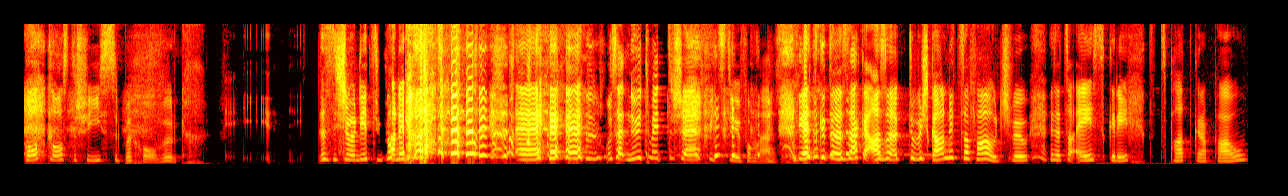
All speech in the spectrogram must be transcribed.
gottlos den Scheisser bekommen, wirklich. Das ist schon jetzt gar nicht... ähm, Und es hat nichts mit der Schärfe zu tun vom Essen. jetzt könnte ich sagen, also du bist gar nicht so falsch, weil es hat so ein Gericht, das Pat Grapau.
